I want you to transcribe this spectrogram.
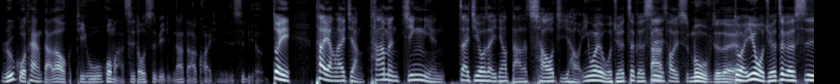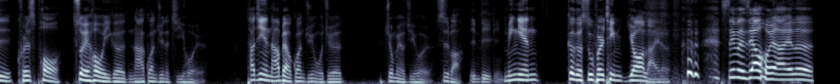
如果太阳打到鹈鹕或马刺都四比零，那打到快艇是四比二。对太阳来讲，他们今年在季后赛一定要打的超级好，因为我觉得这个是超级 smooth，对不对？，对，因为我觉得这个是 Chris Paul 最后一个拿冠军的机会了。他今年拿不了冠军，我觉得就没有机会了，是吧？营地营地。明年各个 Super Team 又要来了，Simmons 要回来了，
